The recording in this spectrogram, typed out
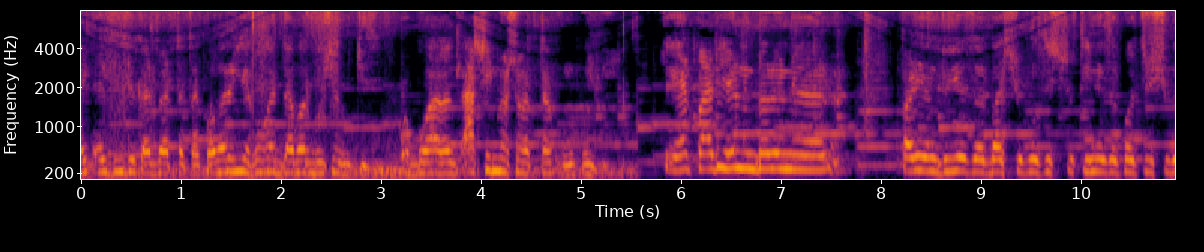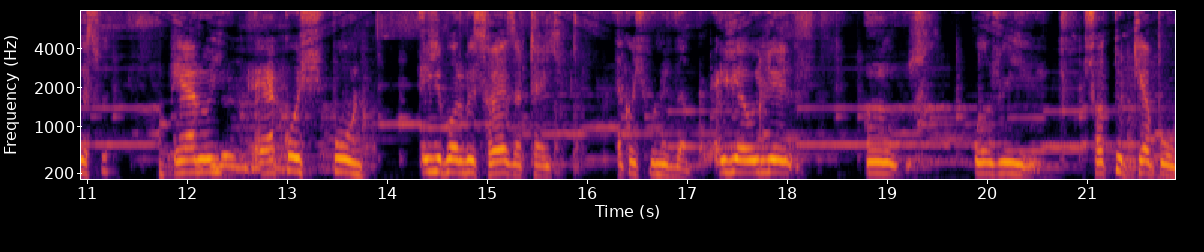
এই দুইটা কাটবে একটা থাকবে? আবার এই হোকার দাবার বসে উঠেছে। আশ্বিন মাসেও একটা কইবে। তো এর পাড়ি হেন ধরেন পাড়ি হেন দুই হাজার বাইশশো, পঁচিশশো, তিন হাজার পঁয়ত্রিশশো বেসবে এর ওই একুশ পন, এই যে পড়বে ছয় হাজার টাই, একুশ পনেরো দাম। এই যে ওইলে ওই সত্তর টিয়া পন।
